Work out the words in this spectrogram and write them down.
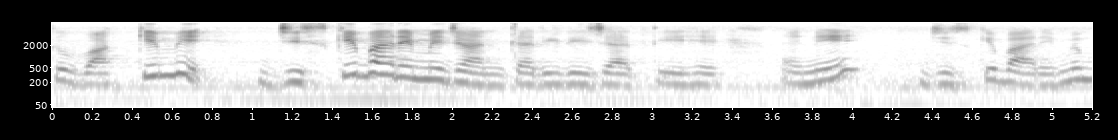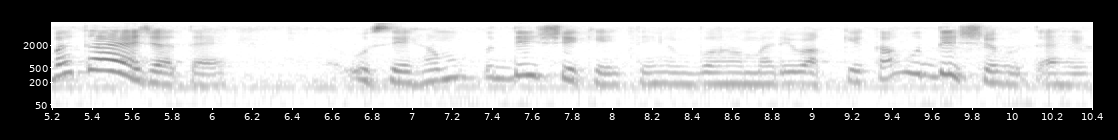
तो वाक्य में जिसके बारे में जानकारी दी जाती है, यानी जिसके बारे में बताया जाता है, उसे हम उद्देश्य कहते हैं। वह हमारे वाक्य का उद्देश्य होता है।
